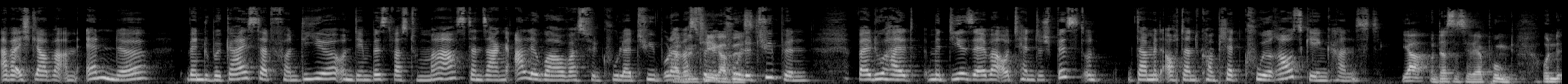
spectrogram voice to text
Aber ich glaube am Ende, wenn du begeistert von dir und dem bist, was du machst, dann sagen alle, wow, was für ein cooler Typ oder Weil was für eine coole bist. Typin, weil du halt mit dir selber authentisch bist und damit auch dann komplett cool rausgehen kannst. Ja, und das ist ja der Punkt. Und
